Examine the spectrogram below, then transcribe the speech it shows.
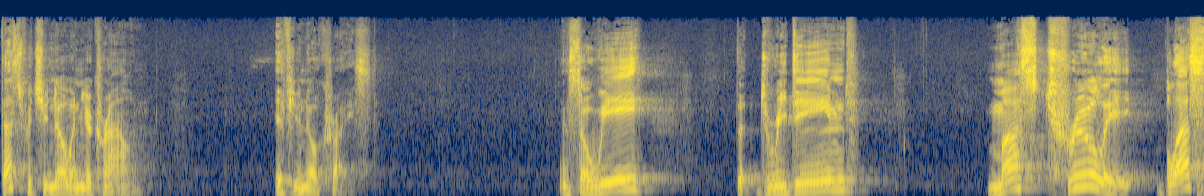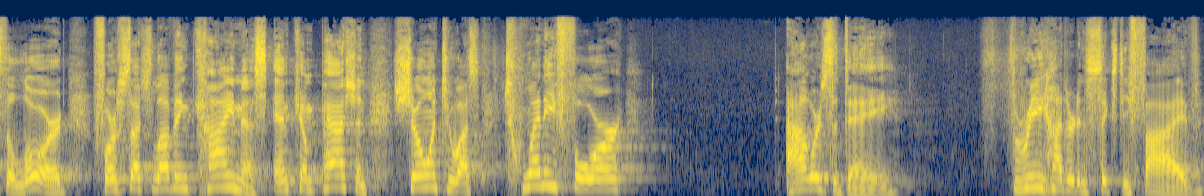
That's what you know in your crown if you know Christ. And so we, the redeemed, must truly bless the Lord for such loving kindness and compassion shown to us 24 hours a day, 365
